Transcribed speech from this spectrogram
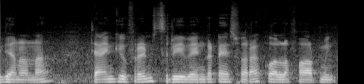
ఇదేనన్నా. Thank you friends Sri Venkateswara కోళ్ళ ఫార్మింగ్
